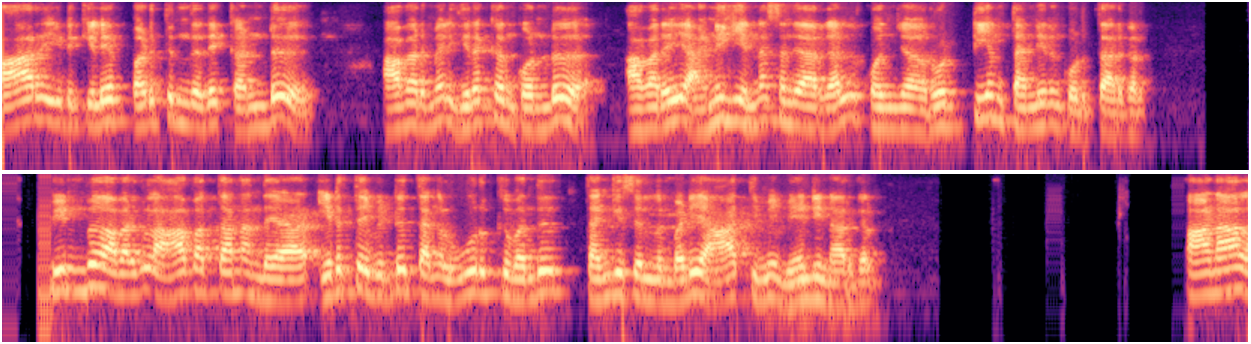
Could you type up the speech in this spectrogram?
பாறை இடுக்கிலே படுத்திருந்ததை கண்டு அவர் மேல் இரக்கம் கொண்டு அவரை அணுகி என்ன செஞ்சார்கள்? கொஞ்சம் ரொட்டியும் தண்ணீரும் கொடுத்தார்கள். பின்பு அவர்கள் ஆபத்தான அந்த இடத்தை விட்டு தங்கள் ஊருக்கு வந்து தங்கி செல்லும்படி ஆத்திமை வேண்டினார்கள். ஆனால்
